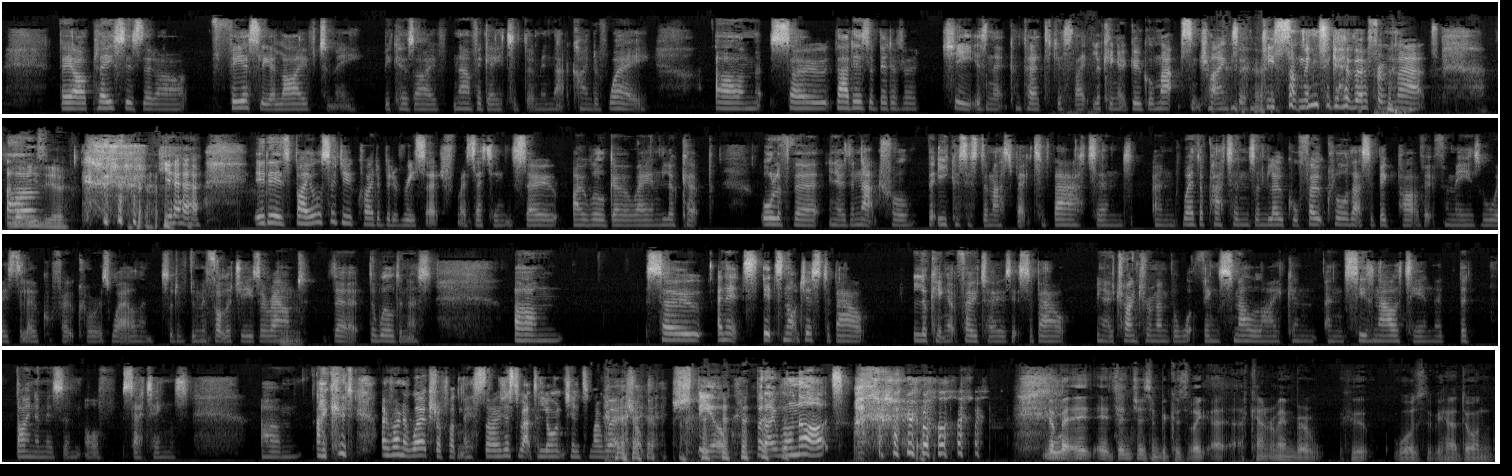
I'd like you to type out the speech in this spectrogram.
they are places that are fiercely alive to me because I've navigated them in that kind of way. Um, so that is a bit of a cheat, isn't it, compared to just like looking at Google Maps and trying to piece something together from that. It's a lot um, easier. yeah, it is. But I also do quite a bit of research for my settings. So I will go away and look up all of the you know the natural the ecosystem aspects of that and and weather patterns and local folklore. That's a big part of it for me is always the local folklore as well and sort of the mythologies around mm-hmm. the the wilderness. Um, so and it's it's not just about looking at photos. It's about you know trying to remember what things smell like and and seasonality and the, the dynamism of settings um, I could I run a workshop on this, so I was just about to launch into my workshop spiel, but I will not. no, but it, it's interesting because like I, I, can't remember who it was that we had on.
